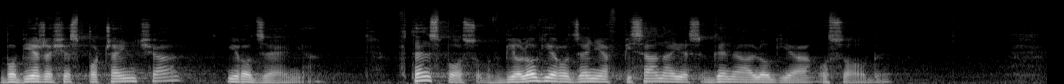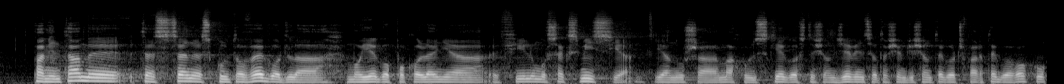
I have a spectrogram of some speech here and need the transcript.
bo bierze się z poczęcia i rodzenia. W ten sposób w biologię rodzenia wpisana jest genealogia osoby. Pamiętamy tę scenę z kultowego dla mojego pokolenia filmu Seksmisja Janusza Machulskiego z 1984 roku,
